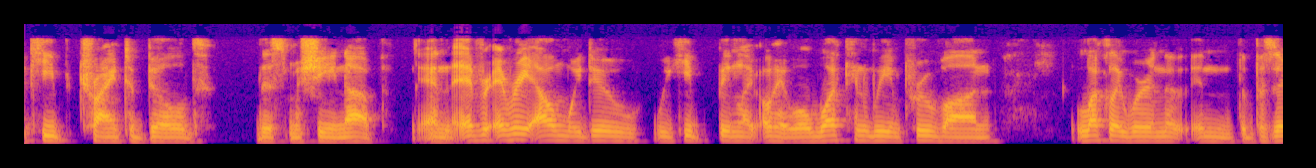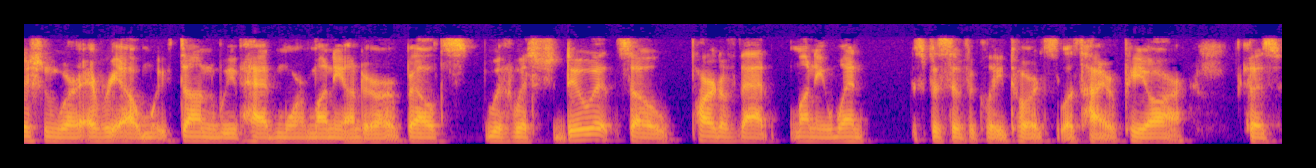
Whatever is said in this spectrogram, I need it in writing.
to keep trying to build this machine up and every every album we do we keep being like okay well what can we improve on luckily we're in the in the position where every album we've done we've had more money under our belts with which to do it so part of that money went specifically towards let's hire PR because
